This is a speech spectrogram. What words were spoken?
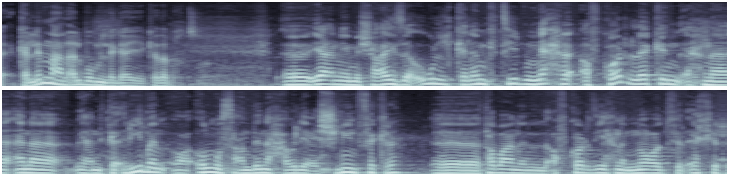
آه، كلمنا على الألبوم اللي جاي كده باختصار. آه، يعني مش عايز أقول كلام كتير نحرق أفكار لكن إحنا أنا يعني تقريبا اولموست عندنا حوالي 20 فكرة. طبعا الأفكار دي إحنا بنقعد في الآخر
